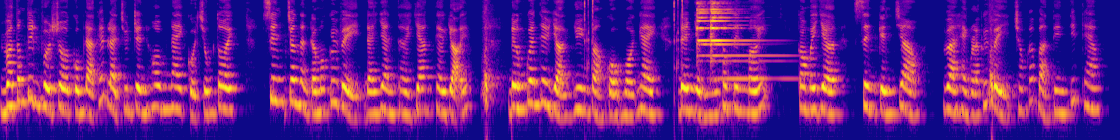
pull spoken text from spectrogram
Và thông tin vừa rồi cũng đã khép lại chương trình hôm nay của chúng tôi. Xin chân thành cảm ơn quý vị đã dành thời gian theo dõi. Đừng quên theo dõi Duyên Vạn Cổ mỗi ngày để nhận những thông tin mới. Còn bây giờ, xin kính chào và hẹn gặp lại quý vị trong các bản tin tiếp theo.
